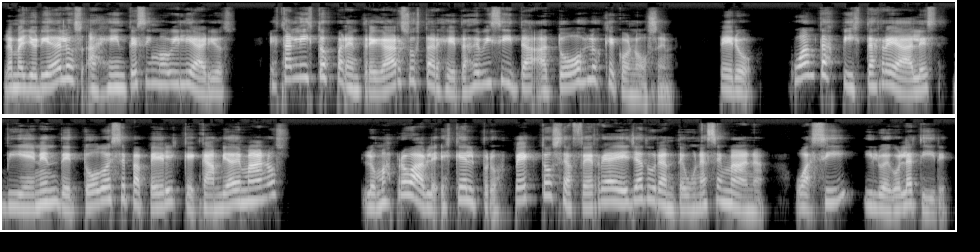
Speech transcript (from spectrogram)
La mayoría de los agentes inmobiliarios están listos para entregar sus tarjetas de visita a todos los que conocen. Pero, ¿cuántas pistas reales vienen de todo ese papel que cambia de manos? Lo más probable es que el prospecto se aferre a ella durante una semana o así y luego la tire.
